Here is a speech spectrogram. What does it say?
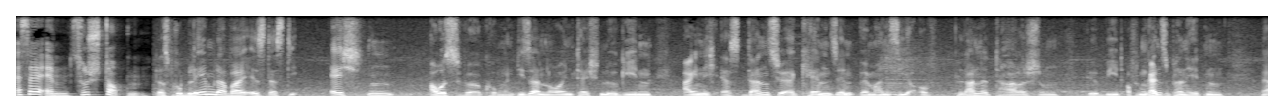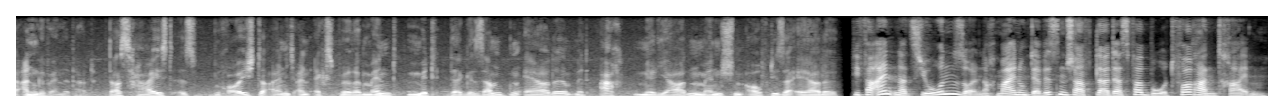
SRM zu stoppen. Das Problem dabei ist, dass die echten Auswirkungen dieser neuen Technologien eigentlich erst dann zu erkennen sind, wenn man sie auf planetarischem Gebiet, auf dem ganzen Planeten angewendet hat. Das heißt, es bräuchte eigentlich ein Experiment mit der gesamten Erde, mit acht Milliarden Menschen auf dieser Erde. Die Vereinten Nationen sollen nach Meinung der Wissenschaftler das Verbot vorantreiben.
